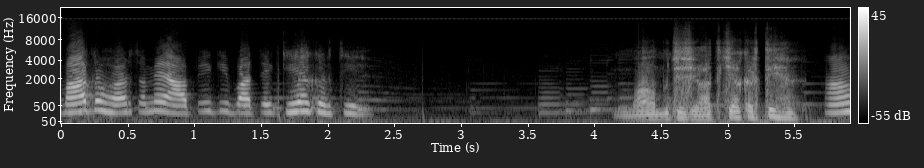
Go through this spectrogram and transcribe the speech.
माँ तो हर समय आप ही की बातें किया करती है। माँ मुझे याद किया करती है? हाँ।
